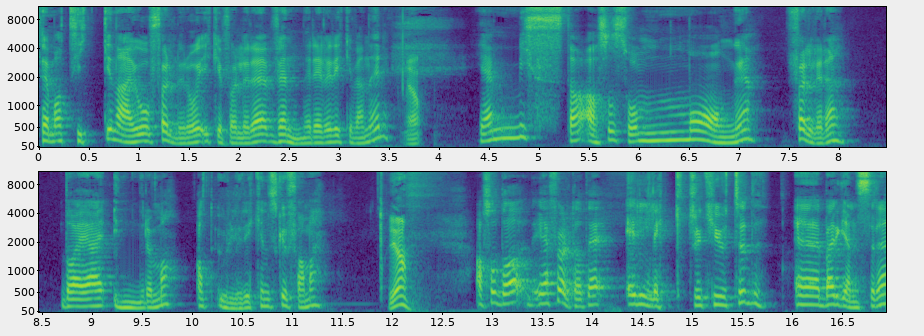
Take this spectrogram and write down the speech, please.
tematikken er jo følgere og ikke-følgere, venner eller ikke-venner. Ja. Jeg mista altså så mange følgere da jeg innrømma at Ulriken skuffa meg. ja. Altså da, Jeg følte at jeg electrocuted eh, bergensere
